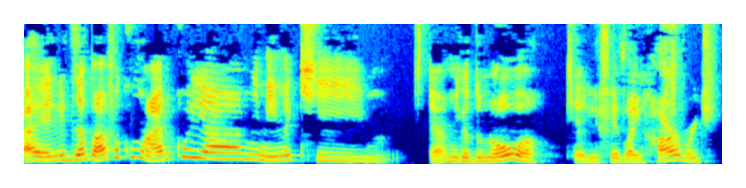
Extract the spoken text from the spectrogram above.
a Ellie desabafa com o Marco e a menina que é amiga do Noah, que ele fez lá em Harvard,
